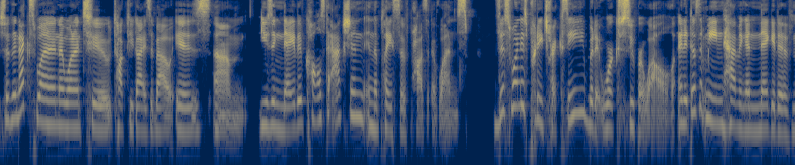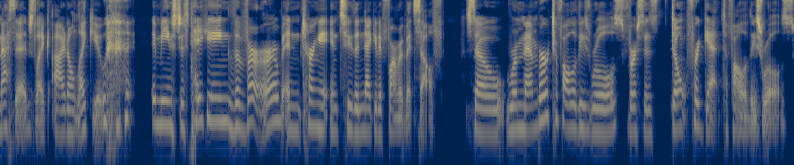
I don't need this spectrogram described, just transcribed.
So the next one I wanted to talk to you guys about is um, using negative calls to action in the place of positive ones. This one is pretty tricksy, but it works super well. And it doesn't mean having a negative message like, I don't like you. it means just taking the verb and turning it into the negative form of itself. So remember to follow these rules versus don't forget to follow these rules.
